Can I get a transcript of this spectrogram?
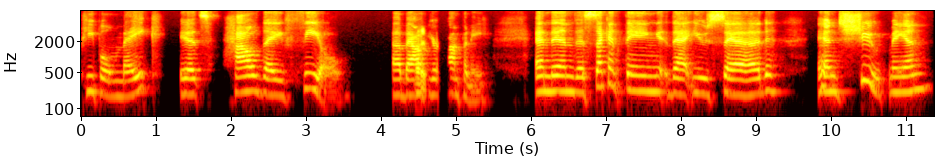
people make, it's how they feel about Right. your company. And then the second thing that you said, and shoot, man.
